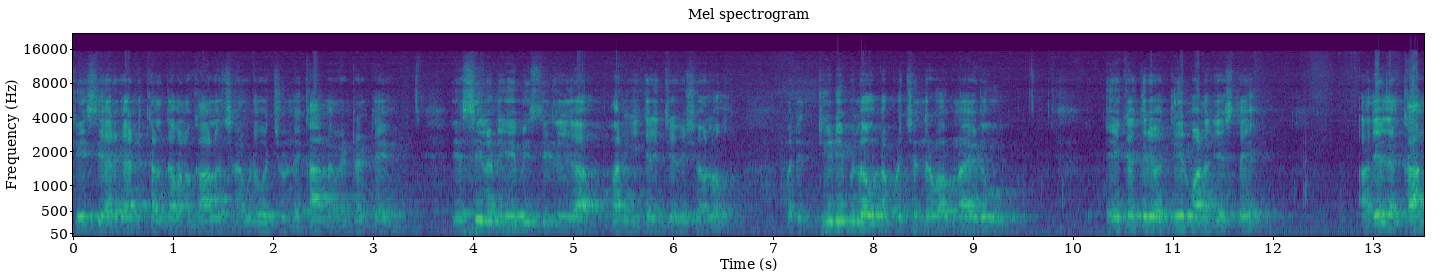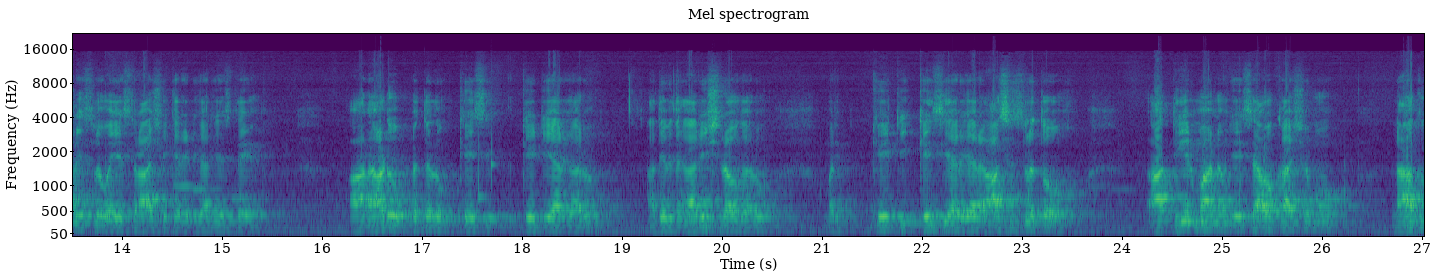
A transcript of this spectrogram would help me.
కేసీఆర్ గారిని కలుద్దామని ఒక ఆలోచన కూడా వచ్చి ఉండే కారణం ఏంటంటే ఎస్సీలను ఏబీసీడీలుగా వర్గీకరించే విషయంలో మరి టీడీపీలో ఉన్నప్పుడు చంద్రబాబు నాయుడు ఏకగ్రీవ తీర్మానం చేస్తే అదేవిధంగా కాంగ్రెస్లో వైఎస్ రాజశేఖర రెడ్డి గారు చేస్తే ఆనాడు పెద్దలు కేసీ కేటీఆర్ గారు అదేవిధంగా హరీష్ రావు గారు మరి కేటీ కేసీఆర్ గారి ఆశీస్సులతో ఆ తీర్మానం చేసే అవకాశము నాకు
